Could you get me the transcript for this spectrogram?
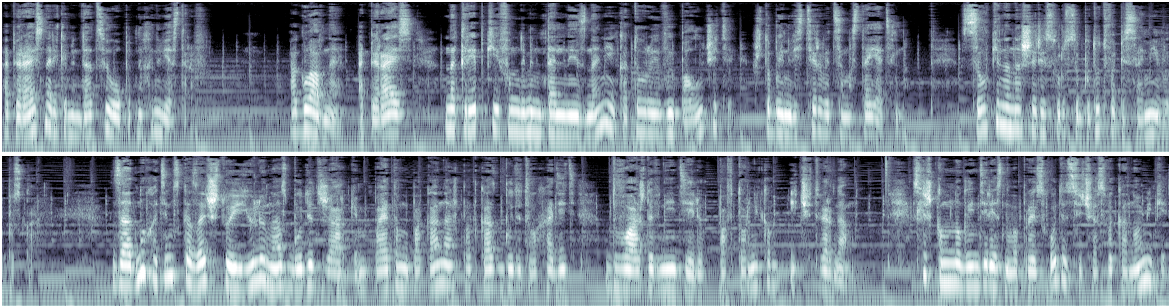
опираясь на рекомендации опытных инвесторов. А главное, опираясь на крепкие фундаментальные знания, которые вы получите, чтобы инвестировать самостоятельно. Ссылки на наши ресурсы будут в описании выпуска. Заодно хотим сказать, что июль у нас будет жарким, поэтому пока наш подкаст будет выходить дважды в неделю, по вторникам и четвергам. Слишком много интересного происходит сейчас в экономике,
